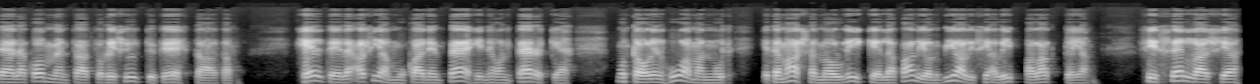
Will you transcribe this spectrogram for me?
Täällä kommentaattori Syltty-tehtaalta. Helteille asianmukainen päähine on tärkeä, mutta olen huomannut, että maassamme on liikkeellä paljon viallisia lippalakkeja, siis sellaisia,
